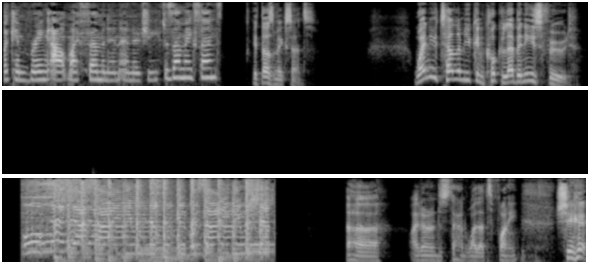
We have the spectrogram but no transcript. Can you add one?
I can bring out my feminine energy. Does that make sense? It does make sense. When you tell him you can cook Lebanese food, uh I don't understand why that's funny. She, uh,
